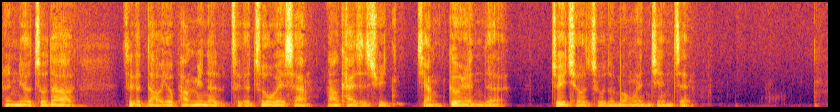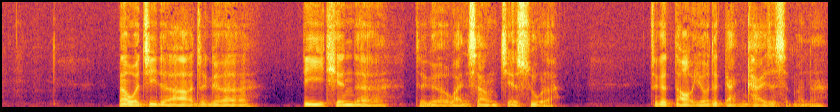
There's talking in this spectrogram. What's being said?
轮流坐到这个导游旁边的这个座位上，然后开始去讲个人的追求主的蒙文见证。那我记得啊，这个第一天的这个晚上结束了。这个导游的感慨是什么呢？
